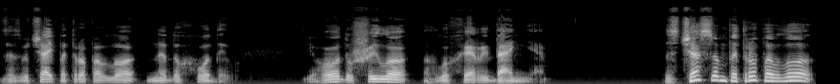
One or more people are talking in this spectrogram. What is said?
зазвичай Петро Павло не доходив, його душило глухе ридання. З часом Петро Павло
